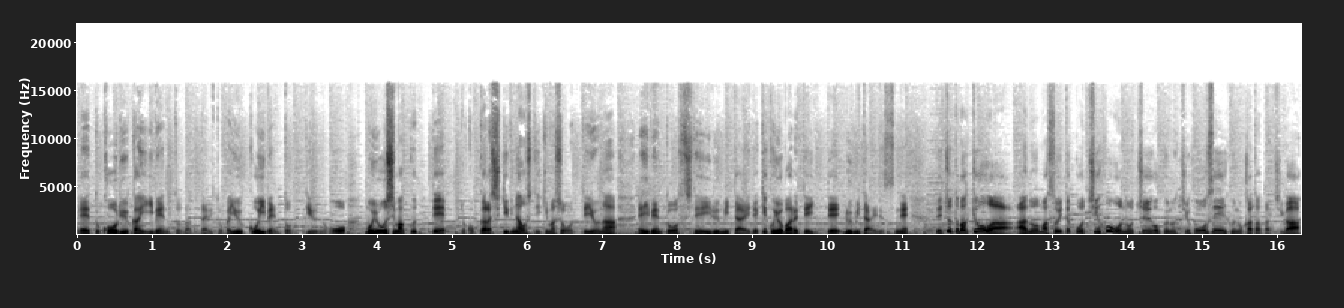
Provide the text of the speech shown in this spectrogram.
えっ、と、交流会イベントだったりとか、友好イベントっていうのを催しまくって、ここから仕切り直していきましょうっていうような、えイベントをしているみたいで、結構呼ばれていってるみたいですね。で、ちょっとまあ今日は、あの、まあそういったこう、地方の、中国の地方政府の方たちが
